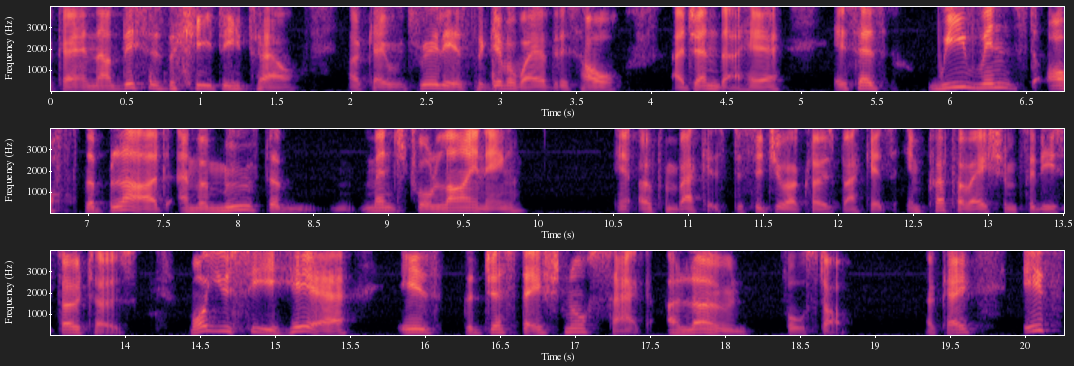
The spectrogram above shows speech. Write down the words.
Okay, and now this is the key detail. Okay, which really is the giveaway of this whole agenda here. It says we rinsed off the blood and removed the menstrual lining open brackets, decidua, close brackets, in preparation for these photos. What you see here is the gestational sac alone, full stop. Okay. If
